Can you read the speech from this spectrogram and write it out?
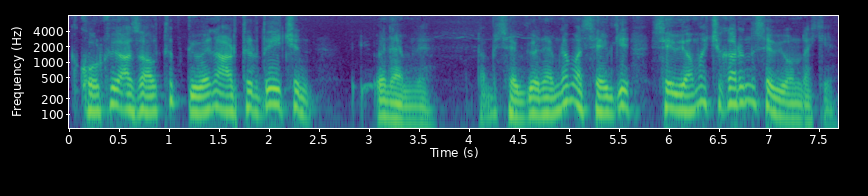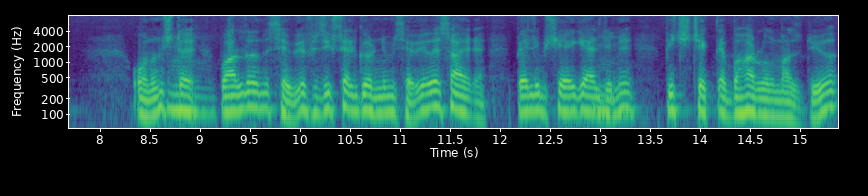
korkuyu azaltıp güveni artırdığı için önemli. Tabii sevgi önemli ama sevgi seviyor ama çıkarını seviyor ondaki. Onun işte varlığını seviyor, fiziksel görünümü seviyor vesaire. Belli bir şeye geldi mi bir çiçekle bahar olmaz diyor.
